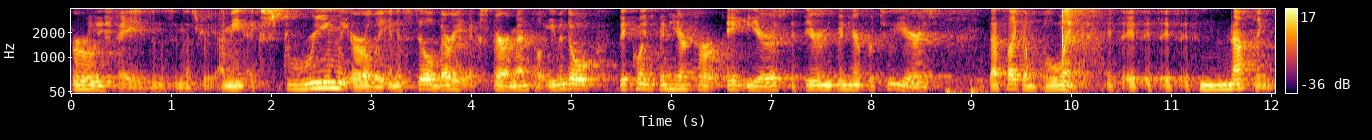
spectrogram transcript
early phase in this industry. I mean, extremely early and it's still very experimental. Even though Bitcoin's been here for eight years, Ethereum's been here for two years, that's like a blink. It's, it, it's, it's, it's nothing,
